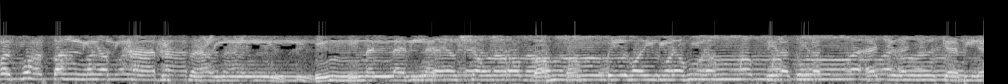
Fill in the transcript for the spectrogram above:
فسحقا لأصحاب السعير. إن الذين يخشون ربهم بالغيب لهم مغفرة وأجر كبير.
